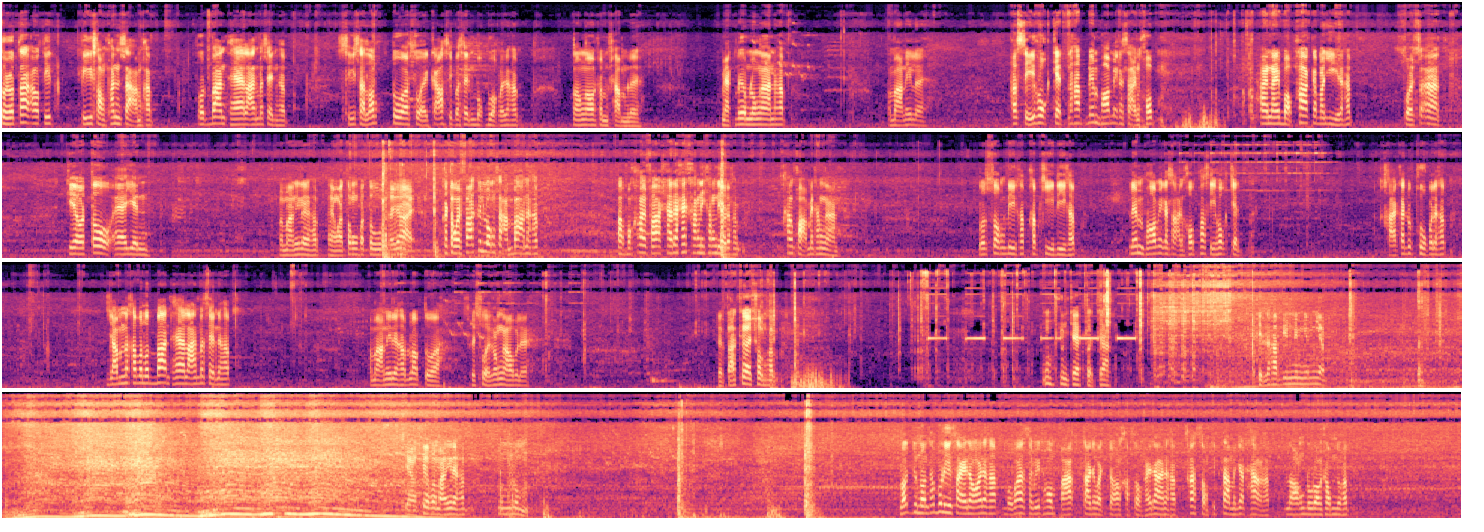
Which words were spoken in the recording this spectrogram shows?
โตโยต้าเอัลติสปี 2003 ครับรถบ้านแท้ล้านเปอร์เซ็นต์ครับ สีสันรอบตัวสวย 90%บวกๆเลยนะครับ เงาเงาๆช่ำๆเลย แม็กเดิมโรงงานนะครับ ประมาณนี้เลย ภาษี 67 นะครับ เล่มพร้อมเอกสารครบ ภายในบาะผ้ากำมะหยี่นะครับ สวยสะอาด เกียร์ออโต้แอร์เย็น ประมาณนี้เลยครับแผงว่าตรงประตูใช้ได้ กระจกไฟฟ้าขึ้นลง 3 บานนะครับ ปรับบังคับไฟฟ้าใช้ได้แค่ครั้งนี้ครั้งเดียวนะครับ ข้างขวาไม่ทำงาน รถทรงดีครับ ขับขี่ดีครับ เล่มพร้อมเอกสารครบภาษีหกเจ็ดขายกันถูกๆไปเลยครับ ย้ำนะครับว่ารถบ้านแท้ล้านเปอร์เซ็นต์นะครับ ประมาณนี้เลยครับ รอบตัว สวยๆเงาๆไปเลย เดี๋ยวตาเครื่องชมครับอืมกุญแจเปิดยากติดแล้วครับนิ่มๆเงียบๆ เชื่อกประมาณนี้นะครับ นุ่มๆ รถอยู่นนทบุรีไซน้อยนะครับบอกว่าสวิตโฮมพาร์คตามจังหวัดจองขับส่งให้ได้นะครับ ค่าส่งคิดตามระยะทางครับ ลองดูลองชมดูครับ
